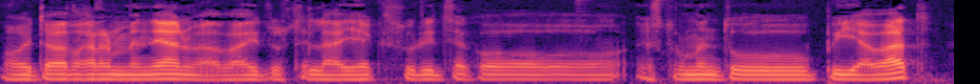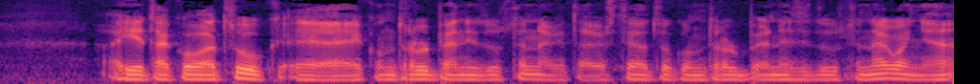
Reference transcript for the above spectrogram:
hogeita bat garren mendean, ba, baituztela haiek zuritzeko instrumentu pila bat, haietako batzuk e, kontrolpean dituztenak eta beste batzuk kontrolpean ez dituztenak, baina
